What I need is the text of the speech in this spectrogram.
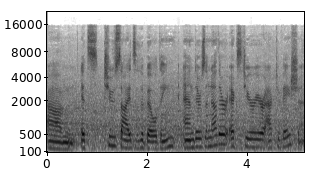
Um, it's two sides of the building, and there's another exterior activation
